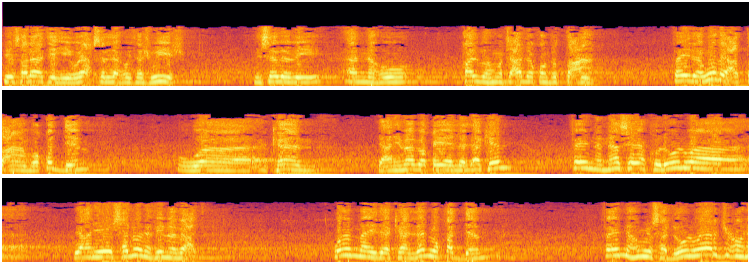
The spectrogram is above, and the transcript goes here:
في صلاته ويحصل له تشويش بسبب أنه قلبه متعلق بالطعام. فإذا وضع الطعام وقدم وكان يعني ما بقي إلا الأكل فإن الناس يأكلون و يعني يصلون فيما بعد. وأما إذا كان لم يقدم فإنهم يصلون ويرجعون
